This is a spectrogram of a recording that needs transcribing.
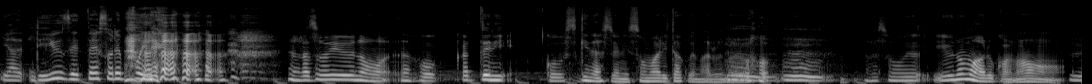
いや理由絶対それっぽいね。なんかそういうのもなんかこう勝手にこう好きな人に染まりたくなるのよ、うんなん。かそういうのもあるかな。うん。う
